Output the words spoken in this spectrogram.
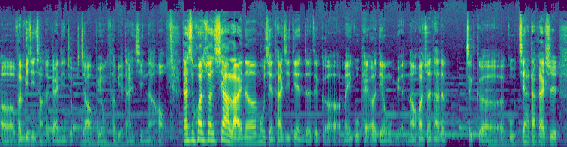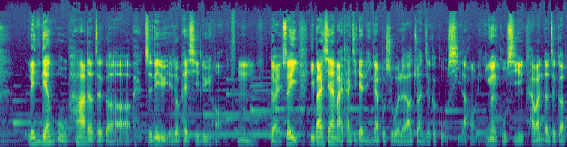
呃，分批进场的概念就比较不用特别担心了哈。但是换算下来呢，目前台积电的这个每股配二点五元，然后换算它的这个股价大概是零点五趴的这个殖利率，也就是配息率哈。嗯，对，所以一般现在买台积电，你应该不是为了要赚这个股息了哈，因为股息台湾的这个。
